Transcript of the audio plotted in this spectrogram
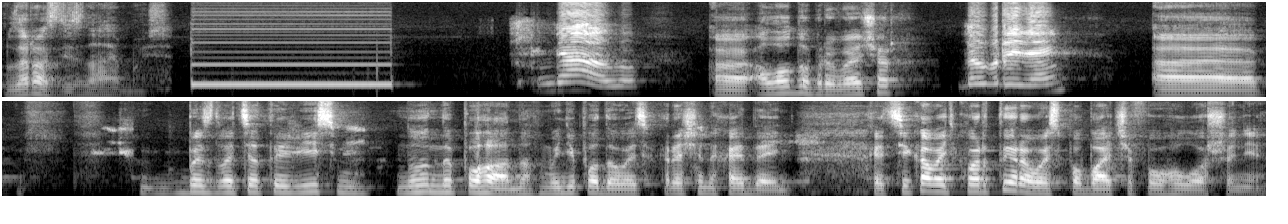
Зараз дізнаємось. Да, алло. Е, алло, добрий вечір. Добрий день. Е, без 28, ну непогано, мені подобається, краще нехай день. Цікавить квартира, ось побачив у оголошенні.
